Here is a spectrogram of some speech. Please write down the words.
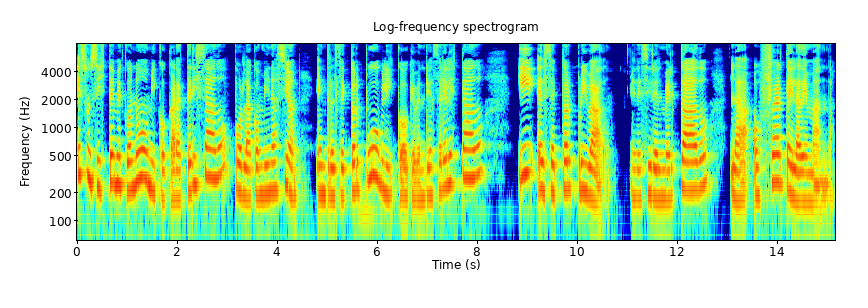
es un sistema económico caracterizado por la combinación entre el sector público, que vendría a ser el Estado, y el sector privado, es decir, el mercado, la oferta y la demanda.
